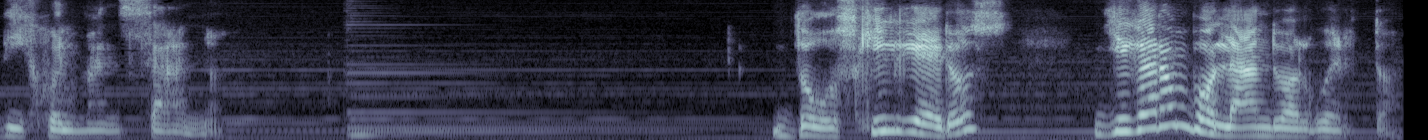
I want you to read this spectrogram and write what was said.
dijo el manzano. Dos jilgueros llegaron volando al huerto.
